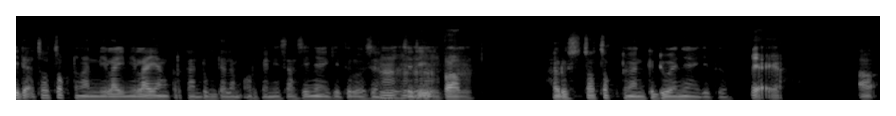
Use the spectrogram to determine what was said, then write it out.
tidak cocok dengan nilai-nilai yang terkandung dalam organisasinya gitu loh, Zah. Hmm, hmm, Jadi hmm, paham. harus cocok dengan keduanya gitu. Ya, ya. Oh,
